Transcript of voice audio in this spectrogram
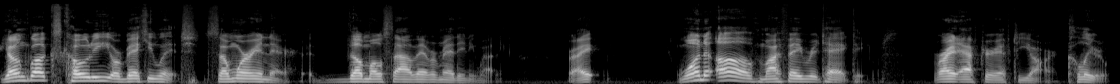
Young Bucks, Cody, or Becky Lynch, somewhere in there. The most I've ever met anybody, right? One of my favorite tag teams, right after FTR, clearly.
